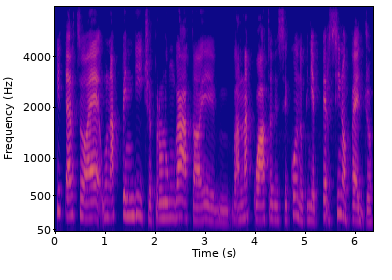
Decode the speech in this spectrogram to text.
il terzo è un'appendice prolungata e mm, anacquata del secondo, quindi è persino peggio.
